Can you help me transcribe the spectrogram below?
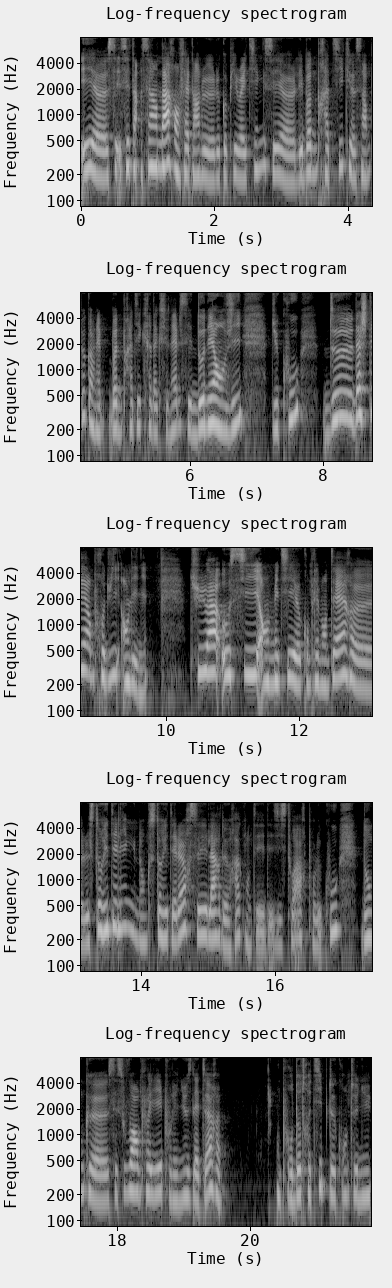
Et euh, c'est un, art en fait, hein, le, copywriting, c'est euh, les bonnes pratiques, c'est un peu comme les bonnes pratiques rédactionnelles, c'est donner envie du coup d'acheter un produit en ligne. Tu as aussi en métier euh, complémentaire le storytelling. Donc storyteller, c'est l'art de raconter des histoires pour le coup. Donc c'est souvent employé pour les newsletters ou pour d'autres types de contenus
